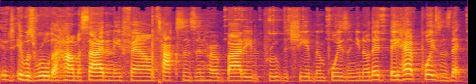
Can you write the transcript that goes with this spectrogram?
It, it, was ruled a homicide, and they found toxins in her body to prove that she had been poisoned. You know, they, they have poisons that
